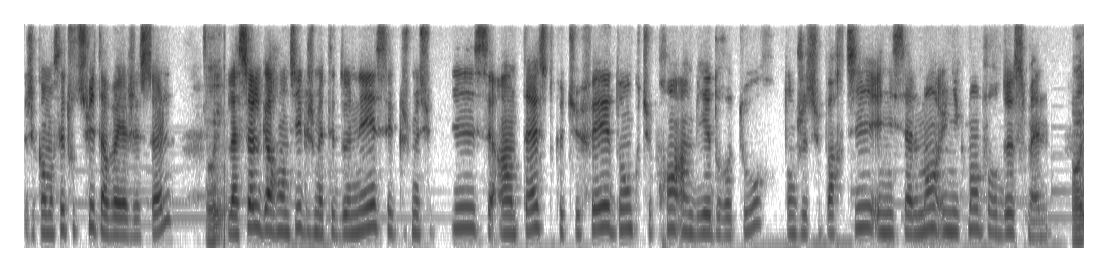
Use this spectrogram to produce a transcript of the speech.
j'ai commencé tout de suite à voyager seule. La seule garantie que je m'étais donnée, c'est que je me suis dit c'est un test que tu fais, donc tu prends un billet de retour. Donc je suis partie initialement uniquement pour deux semaines. Oui.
